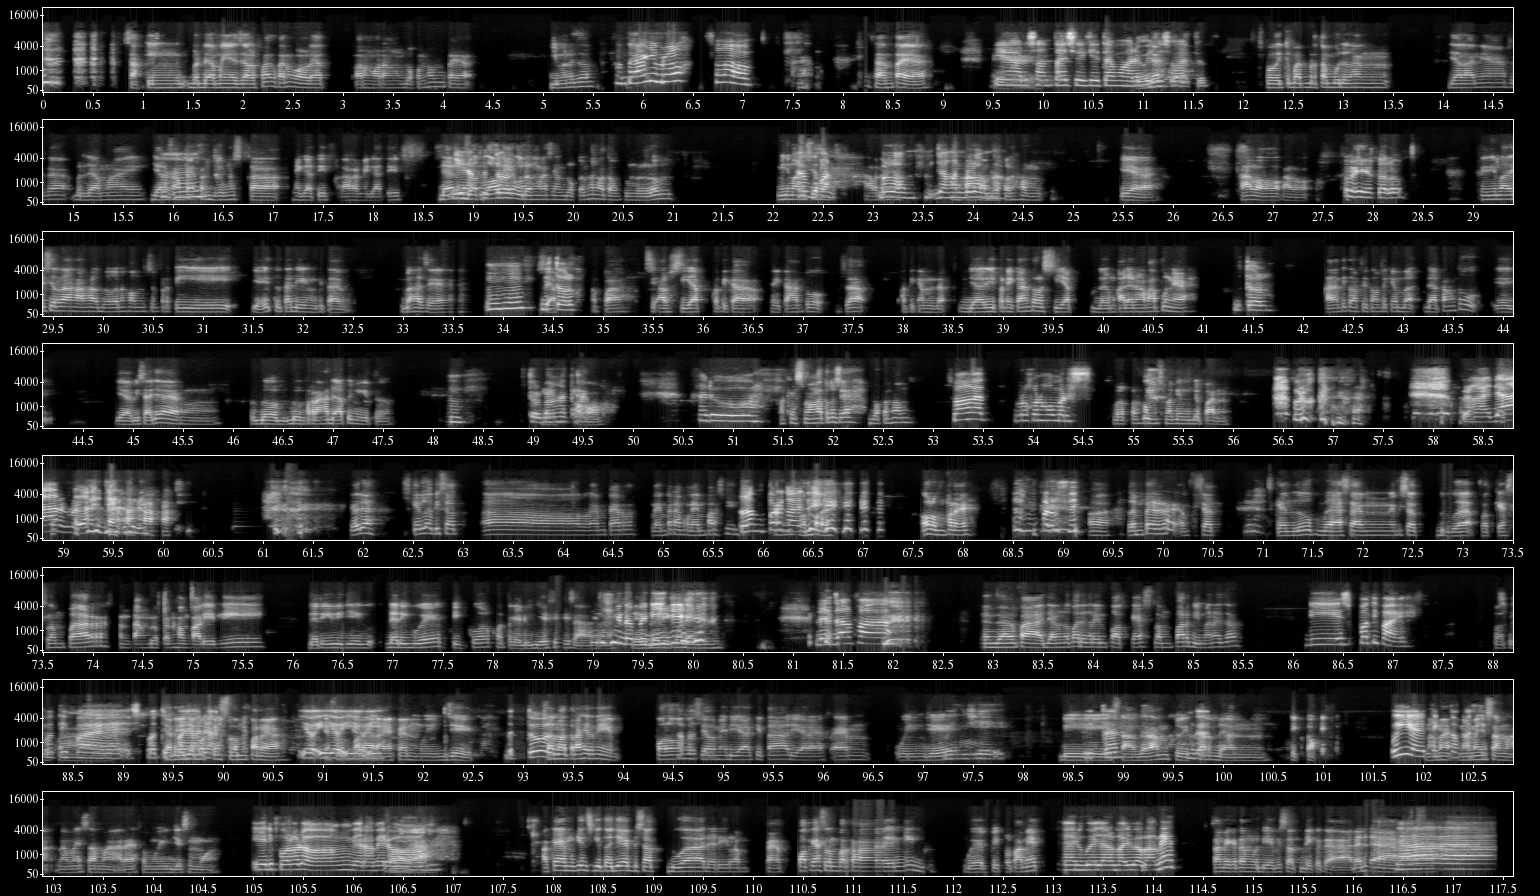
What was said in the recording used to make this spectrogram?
saking berdamainya Zalfa kan kalau lihat orang-orang broken home kayak gimana Zal Santai aja bro. Slow. santai ya Iya harus santai sih kita menghadapi Yaudah. sesuatu. Supaya cepat bertemu dengan jalannya, sudah berdamai, jangan sampai Mm-mm. terjerumus ke negatif, arah negatif. Dan Iya, buat lo betul. nih yang udah ngerasain broken home ataupun belum, minimalisir Eh, bukan. lah. apa Belum. Jangan namanya, belum. angka broken home. Iya. Kalau kalau Oh iya kalau. minimalisir lah hal-hal broken home seperti ya itu tadi yang kita bahas ya. Mhm, Siap. betul. Apa si harus siap ketika pernikahan tuh bisa ketika menjalani pernikahan tuh harus siap dalam keadaan apa pun ya. Betul. karena nanti konflik-konflik yang datang tuh ya ya bisa aja yang belum belum pernah hadapin gitu. Betul banget Gitu. kak. Aduh. Oke semangat terus ya broken home, Semangat. Broken homers. broken home semakin di depan. Broken. kurang ajar, kurang ajar. ya udah sekian lo episode eh lemper, lemper apa lempar sih? Lemper gak sih? Ya? Oh, lemper ya. Lemper sih. Eh, lemper episode sekian dulu pembahasan episode 2 podcast lempar tentang Broken Home kali ini dari DJ dari gue Pikul kok pakai DJ sih salah. Kenapa Dari gue, DJ? Piko dan, Dan Zalfa dan Zalfa jangan lupa dengerin podcast lempar di mana Zal? di Spotify. Spotify. Spotify Cari aja ada. podcast lempar ya. Yo Podcast iyo. lempar. RFM WinJ. Betul. Sama terakhir nih, follow Apa sosial media kita di RFM WinJ WNJ. di Twitter? Instagram, Twitter dan TikTok. Oh iya ada Nama, TikTok. namanya asik. sama, namanya sama RFM WinJ semua. Iya di follow dong biar rame Follow ya. Oke, mungkin segitu aja episode 2 dari lem- podcast lempar kali ini. Gue Pikul pamit. Dan gue Zalfa juga pamit. Sampai ketemu di episode berikutnya. Dadah. Dah.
